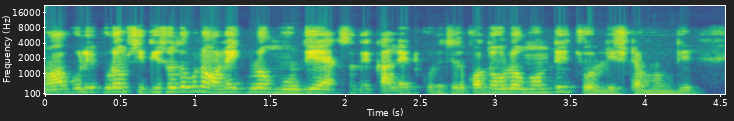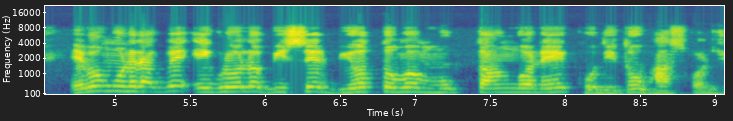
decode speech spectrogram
মহাবলীপুরম স্মৃতিসৌধ মানে অনেকগুলো মন্দির একসাথে কালেক্ট করেছে। কতগুলো মন্দির? চল্লিশটা মন্দির। এবং মনে রাখবে, এগুলো হলো বিশ্বের বৃহত্তম মুক্তাঙ্গনে খোদিত ভাস্কর্য।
